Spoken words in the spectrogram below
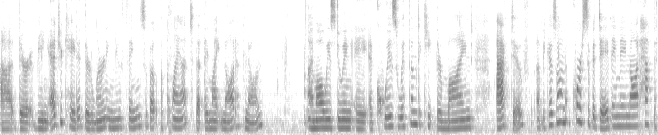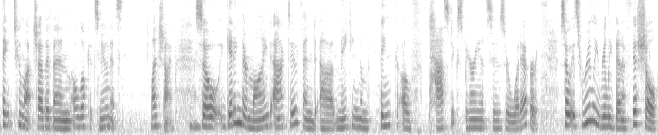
Uh, they're being educated. They're learning new things about the plant that they might not have known. I'm always doing a, a quiz with them to keep their mind active uh, because on the course of a day they may not have to think too much other than oh look it's noon it's lunchtime. So getting their mind active and uh, making them think of past experiences or whatever. So it's really really beneficial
